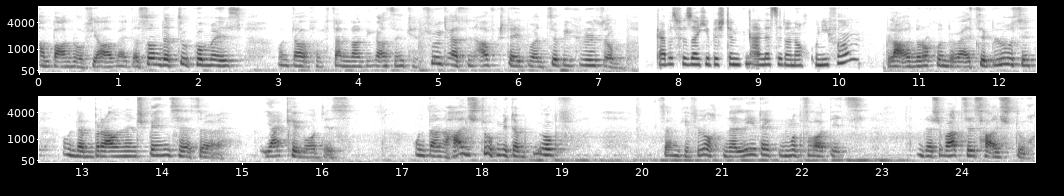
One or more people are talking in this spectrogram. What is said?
Am Bahnhof, ja, weil der Sonderzug gekommen ist und da sind dann die ganzen Schulklassen aufgestellt worden zur Begrüßung. Gab es für solche bestimmten Anlässe dann auch Uniformen? Blauen Rock und eine weiße Bluse und einen braunen Spencer, so eine Jacke war das. Und dann ein Halstuch mit einem Knopf, so ein geflochtener Lederknopf war das und ein schwarzes Halstuch.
